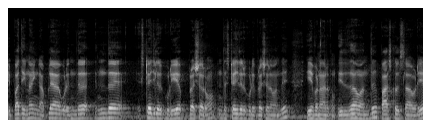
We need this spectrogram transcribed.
இப்போ பார்த்தீங்கன்னா இங்கே அப்ளை ஆகக்கூடிய இந்த இந்த ஸ்டேஜில் இருக்கக்கூடிய ப்ரெஷரும் இந்த ஸ்டேஜில் இருக்கக்கூடிய ப்ரெஷரும் வந்து ஈவனாக இருக்கும். இதுதான் வந்து பாஸ்கல்ஸ்லாவுடைய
